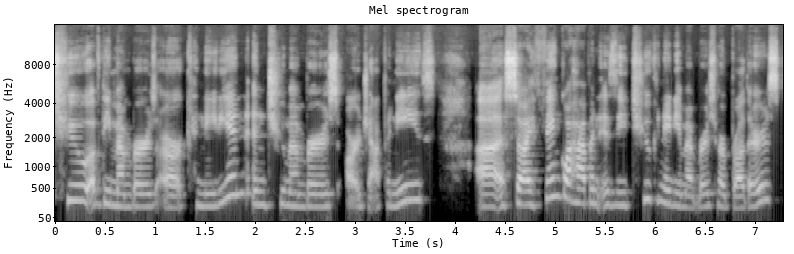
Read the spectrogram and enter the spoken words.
two of the members are Canadian and two members are Japanese. Uh, so I think what happened is the two Canadian members who are brothers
